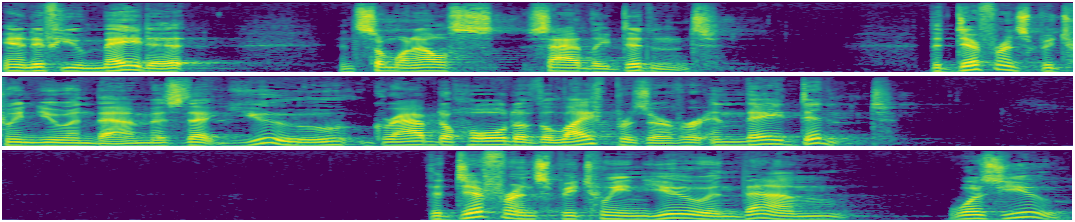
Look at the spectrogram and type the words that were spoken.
And if you made it and someone else sadly didn't, the difference between you and them is that you grabbed a hold of the life preserver and they didn't. The difference between you and them was you.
